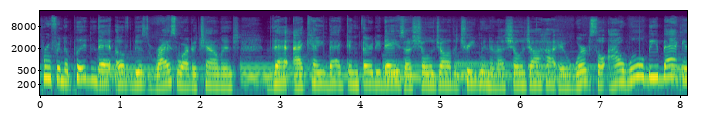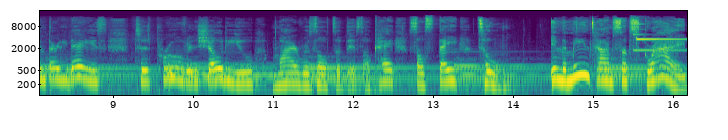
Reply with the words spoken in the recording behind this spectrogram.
proof in the pudding that of this rice water challenge that I came back in 30 days. I showed y'all the treatment and I showed y'all how it works. So I will be back in 30 days to prove and show to you my results of this, okay? So stay tuned. In the meantime, subscribe.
